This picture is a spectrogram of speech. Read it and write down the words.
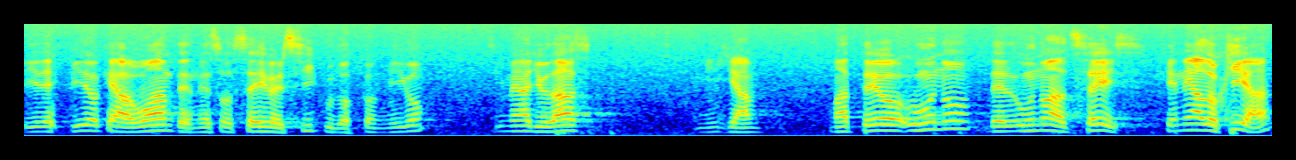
Y les pido que aguanten esos seis versículos conmigo. Si me ayudas, Miriam. Mateo 1, del 1 al 6. Genealogía.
